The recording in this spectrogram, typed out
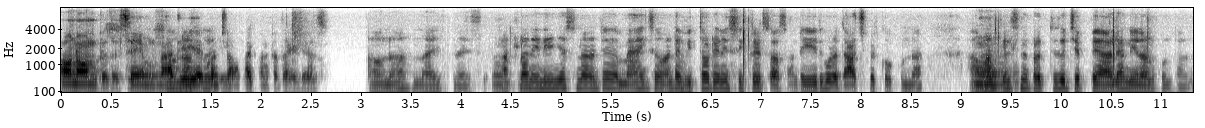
అవునవును సేమ్ So, నాది నాకు కొంచెం అలాగే ఉంటుంది ఐడియాస్ అవునా? Nice nice. అట్లా నేను ఏం చేస్తున్నానంటే మ్యాక్సిమం అంటే వితౌట్ ఎనీ సీక్రెట్ సాస్ అంటే ఏది కూడా దాచిపెట్టుకోకుండా ఆ, మనకు. తెలిసిన ప్రతిదీ చెప్పేయాలి అని నేను అనుకుంటాను.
